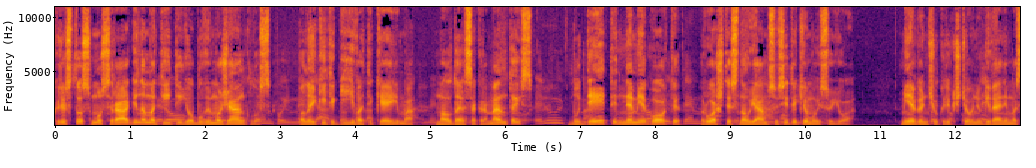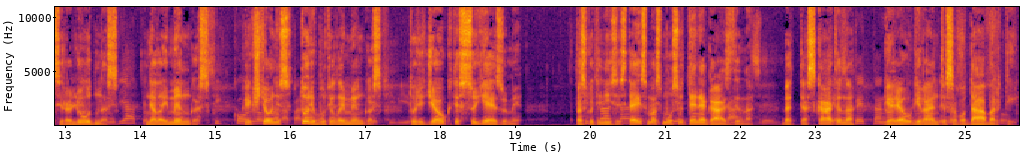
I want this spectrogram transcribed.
Kristus mus ragina matyti jo buvimo ženklus, palaikyti gyvą tikėjimą malda ir sakramentais, būdėti, nemiegoti, ruoštis naujam susitikimui su juo. Miegančių krikščionių gyvenimas yra liūdnas, nelaimingas. Krikščionis turi būti laimingas, turi džiaugtis su Jėzumi. Paskutinysis teismas mūsų te negazdina, bet te skatina geriau gyventi savo dabartį.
